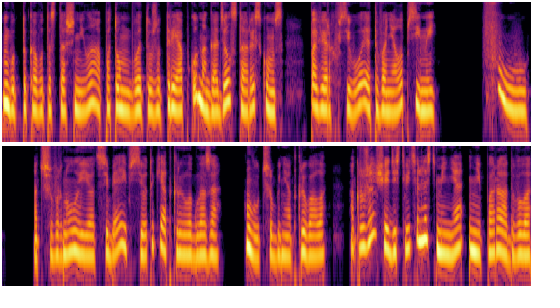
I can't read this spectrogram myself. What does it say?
Будто кого-то стошнило, а потом в эту же тряпку нагадил старый скунс. Поверх всего это воняло псиной. «Фу!» Отшвырнула ее от себя и все таки открыла глаза. Лучше бы не открывала. Окружающая действительность меня не порадовала.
